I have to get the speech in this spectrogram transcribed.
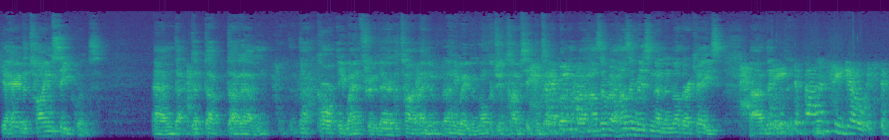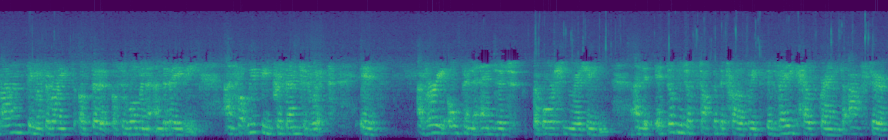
you heard the time sequence, and that, that, that, that um, that Courtney went through there, the time, anyway, we won't go through the time sequence, but, but has, it, has arisen in another case. Uh, the, it's the balancing, Joe. It's the balancing of the rights of the of the woman and the baby. And what we've been presented with is a very open-ended abortion regime. And it, it, doesn't just stop at the 12 weeks. There's vague health grounds after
